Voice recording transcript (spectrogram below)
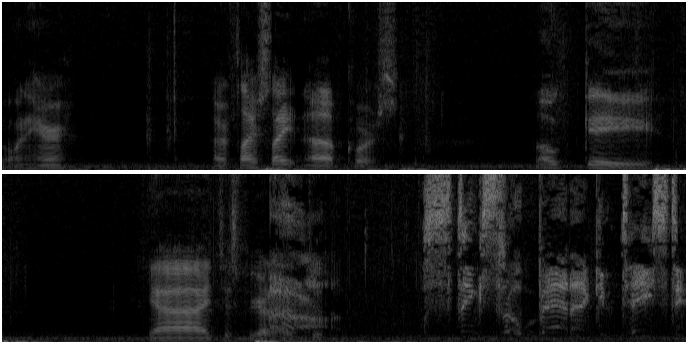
go in here. Our flashlight? Uh, of course. Okay. Yeah, I just figured out how to do Stinks so bad I can taste it.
